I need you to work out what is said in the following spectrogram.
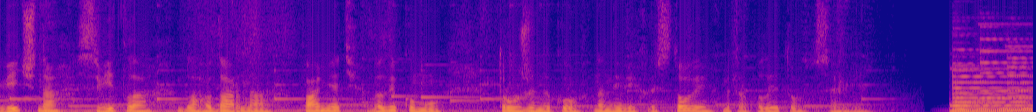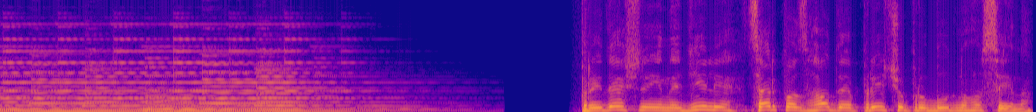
Вічна, світла, благодарна пам'ять великому труженику на Ниві Христові, митрополиту Сергію. Прийдешньої неділі церква згадує притчу про блудного сина.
